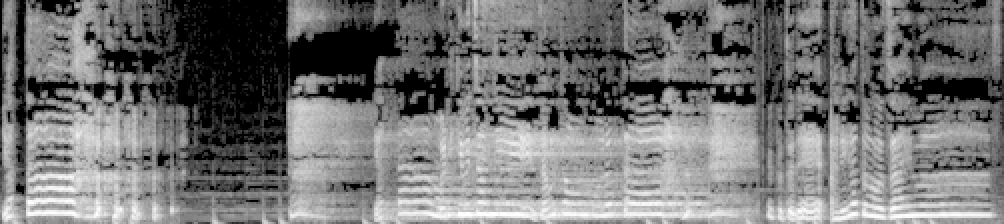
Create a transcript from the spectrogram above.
やったー やったー森キムちゃんに座布団もらったー ということで、ありがとうございます。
